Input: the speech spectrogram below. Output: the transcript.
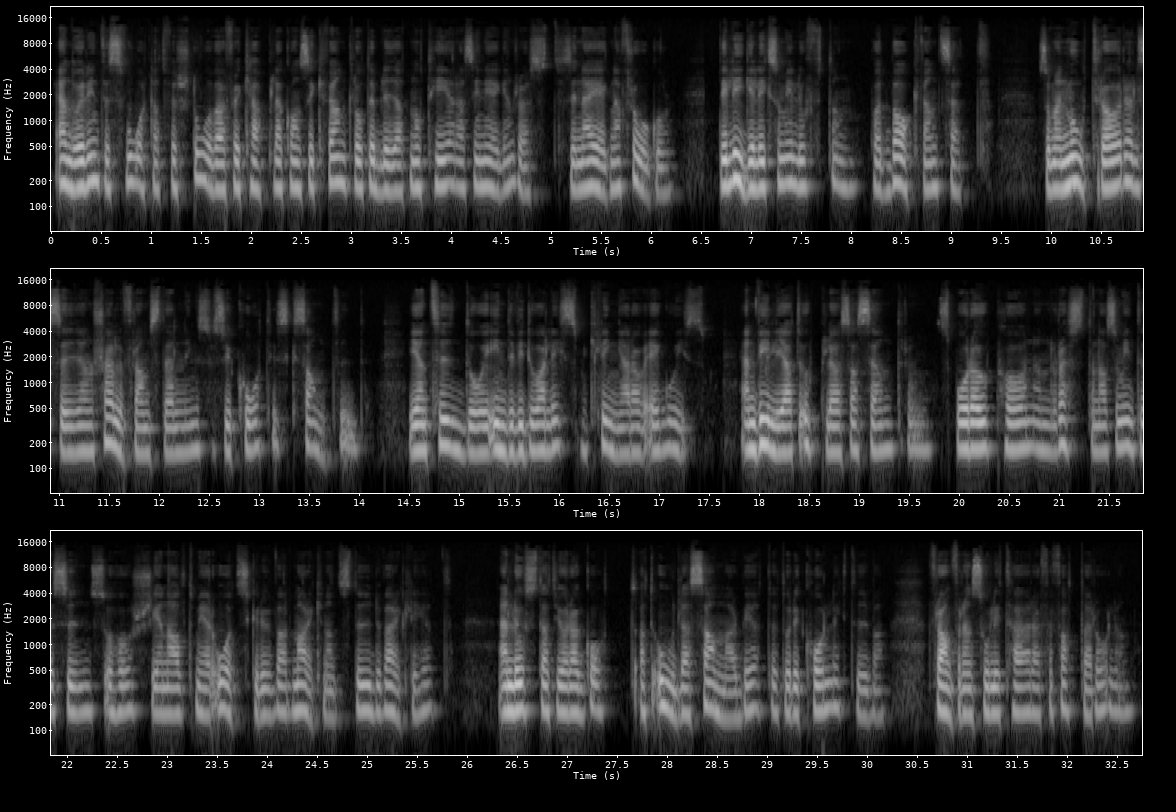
Ändå är det inte svårt att förstå varför Kapla konsekvent låter bli att notera sin egen röst, sina egna frågor. Det ligger liksom i luften, på ett bakvänt sätt, som en motrörelse i en självframställningspsykotisk samtid. I en tid då individualism klingar av egoism. En vilja att upplösa centrum, spåra upp hörnen, rösterna som inte syns och hörs i en allt mer åtskruvad marknadsstyrd verklighet. En lust att göra gott att odla samarbetet och det kollektiva framför den solitära författarrollen.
